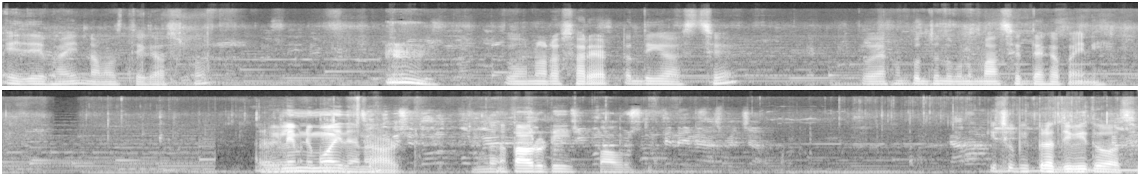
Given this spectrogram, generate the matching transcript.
এই যে ভাই, নামাজ থেকে আসলো। তো ওনারা সাড়ে আটটার দিকে আসছে। তো এখন পর্যন্ত কোনো মাছের দেখা পাইনি। আর এগুলো এমনি ময়দা না? পাউরুটি। পাউরুটি। কিছু পিঁপড়া জীবিত আছে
